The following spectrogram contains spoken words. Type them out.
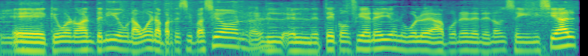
que bueno, han tenido una buena participación. el, el DT confía en ellos, los vuelve a poner en el once inicial.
